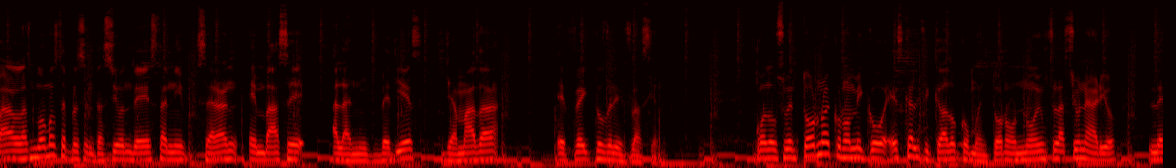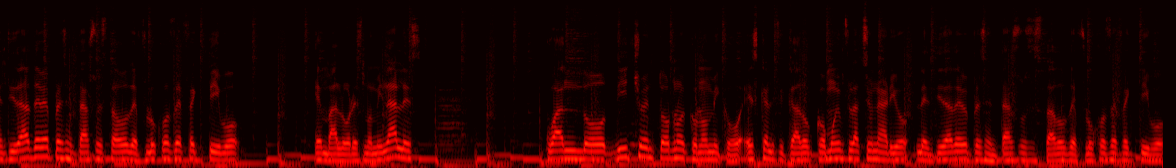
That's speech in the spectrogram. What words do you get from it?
Para las normas de presentación de esta NIF serán en base a la NIF B10 llamada efectos de la inflación. Cuando su entorno económico es calificado como entorno no inflacionario, la entidad debe presentar su estado de flujos de efectivo en valores nominales. Cuando dicho entorno económico es calificado como inflacionario, la entidad debe presentar sus estados de flujos de efectivo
